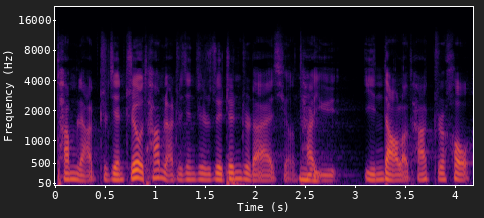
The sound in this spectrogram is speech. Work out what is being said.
他们俩之间，只有他们俩之间这是最真挚的爱情，他嗯与引导了他之后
